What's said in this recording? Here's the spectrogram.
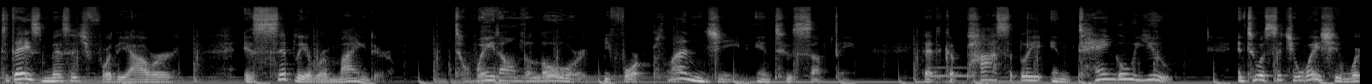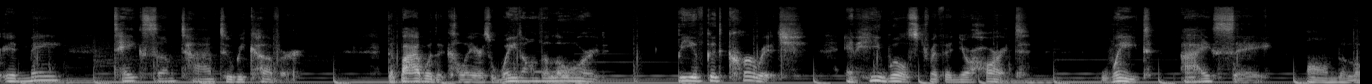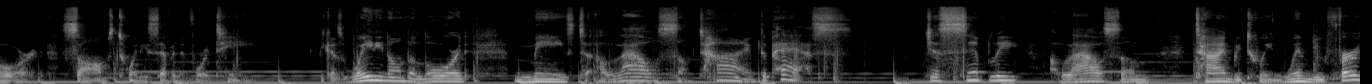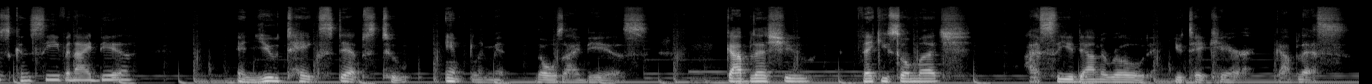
Today's message for the hour is simply a reminder to wait on the Lord before plunging into something that could possibly entangle you into a situation where it may take some time to recover. The Bible declares, Wait on the Lord, be of good courage, and he will strengthen your heart. Wait, I say, on the Lord. Psalms 27 and 14. Because waiting on the Lord means to allow some time to pass. Just simply allow some time between when you first conceive an idea and you take steps to implement those ideas. God bless you. Thank you so much. I see you down the road. You take care. God bless.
